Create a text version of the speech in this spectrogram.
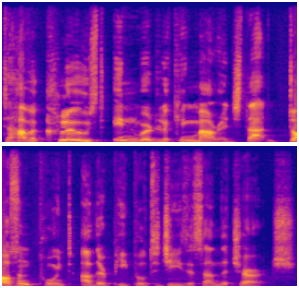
to have a closed, inward looking marriage that doesn't point other people to Jesus and the church.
